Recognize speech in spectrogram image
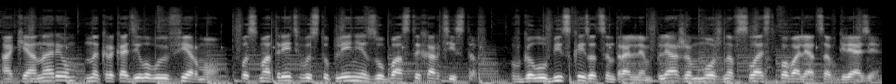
океанариум, на крокодиловую ферму, посмотреть выступления зубастых артистов. В Голубицкой за центральным пляжем можно всласть поваляться в грязи.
